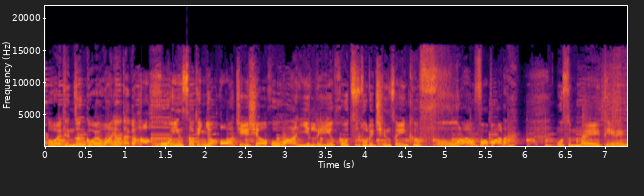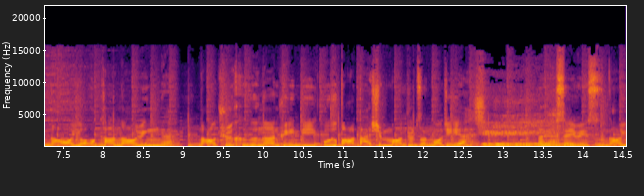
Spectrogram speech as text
各位听众，各位网友，大家好，欢迎收听由阿杰秀和网易联合制作的《轻松一刻湖南话版》啦！我是每天的熬夜看奥运啊，熬出黑眼圈的国宝大熊猫主持人阿杰啊！哎呀，虽然是熬夜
